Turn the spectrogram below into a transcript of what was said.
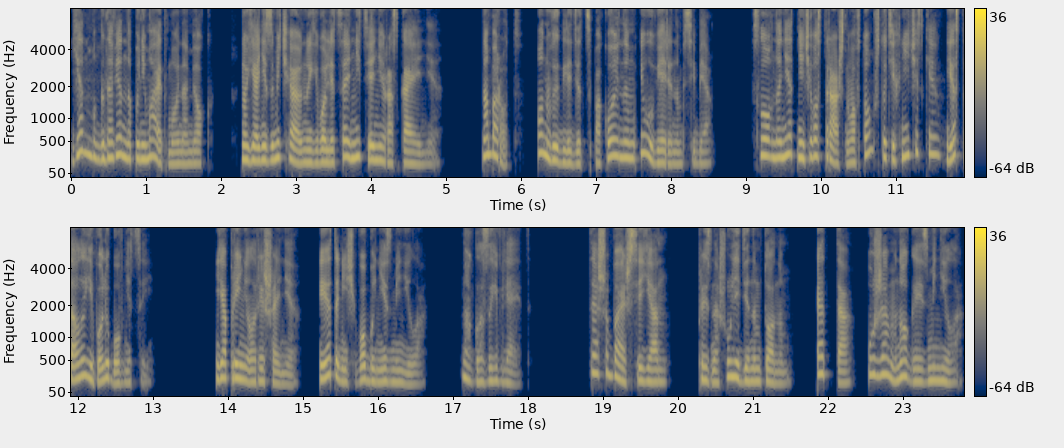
Ян мгновенно понимает мой намек, но я не замечаю на его лице ни тени раскаяния. Наоборот, он выглядит спокойным и уверенным в себе. Словно нет ничего страшного в том, что технически я стала его любовницей. Я принял решение, и это ничего бы не изменило. Нагло заявляет. «Ты ошибаешься, Ян», — произношу ледяным тоном. «Это уже многое изменило».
